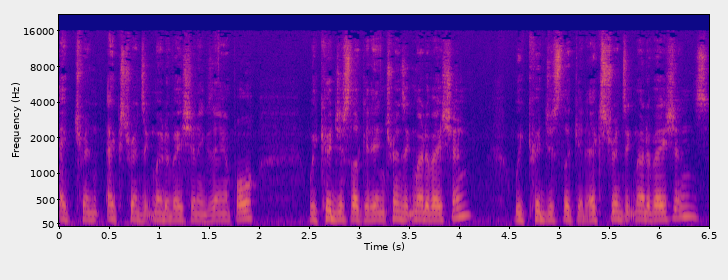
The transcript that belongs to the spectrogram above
extrinsic motivation example, we could just look at intrinsic motivation. We could just look at extrinsic motivations.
